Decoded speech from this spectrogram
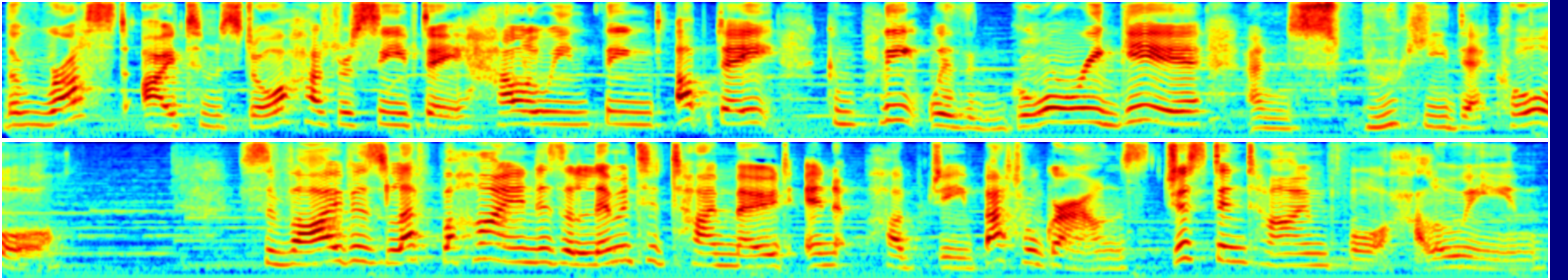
The Rust item store has received a Halloween themed update complete with gory gear and spooky decor. Survivors Left Behind is a limited time mode in PUBG Battlegrounds, just in time for Halloween.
